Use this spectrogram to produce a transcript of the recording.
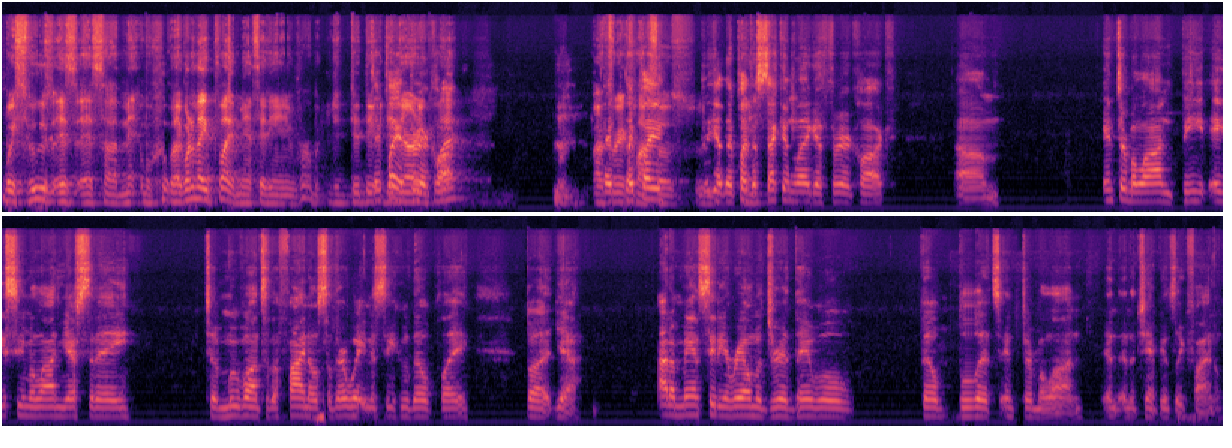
Wait, who's is is uh, like when do they play Man City? And did, did, they did play they o'clock? They, they play, so yeah, they play the second leg at three o'clock. Um, Inter Milan beat AC Milan yesterday to move on to the final, so they're waiting to see who they'll play. But yeah, out of Man City and Real Madrid, they will they'll blitz Inter Milan in, in the Champions League final.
